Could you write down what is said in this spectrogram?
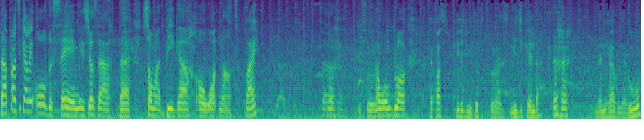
They're practically all the same. It's just that, that some are bigger or whatnot, right? Yeah, Okay. So I won't block. the first village we visited was Mijikenda, Uh-huh. and then you have the Ruo,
